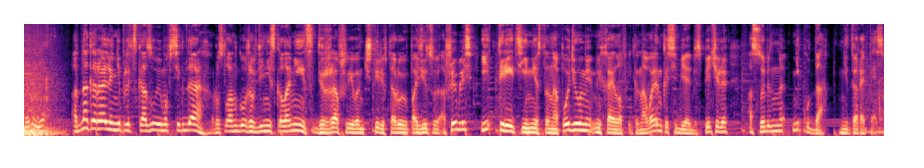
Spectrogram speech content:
Будем ехать. Однако ралли непредсказуемо всегда. Руслан Гожев, Денис Коломеец, державшие в Н4 вторую позицию, ошиблись, и третье место на подиуме Михайлов и Коноваленко себе обеспечили, особенно никуда не торопясь.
